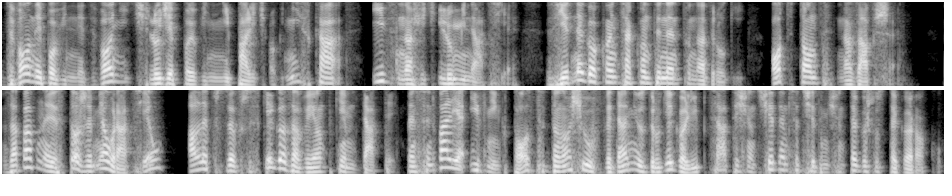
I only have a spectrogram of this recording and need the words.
Dzwony powinny dzwonić, ludzie powinni palić ogniska i wznosić iluminację. Z jednego końca kontynentu na drugi. Odtąd na zawsze. Zabawne jest to, że miał rację, ale ze wszystkiego za wyjątkiem daty. Pennsylvania Evening Post donosił w wydaniu z 2 lipca 1776 roku.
